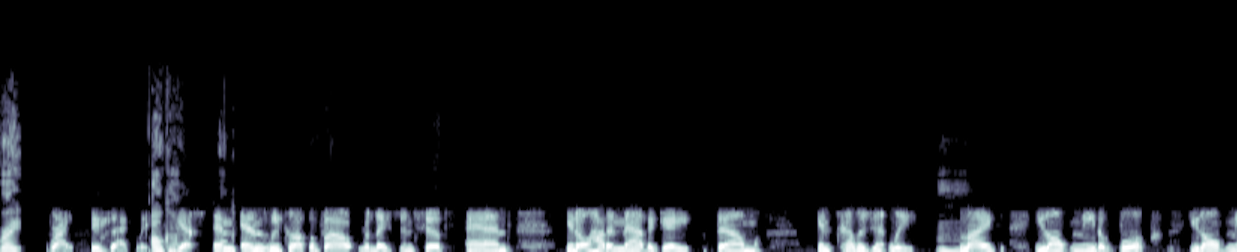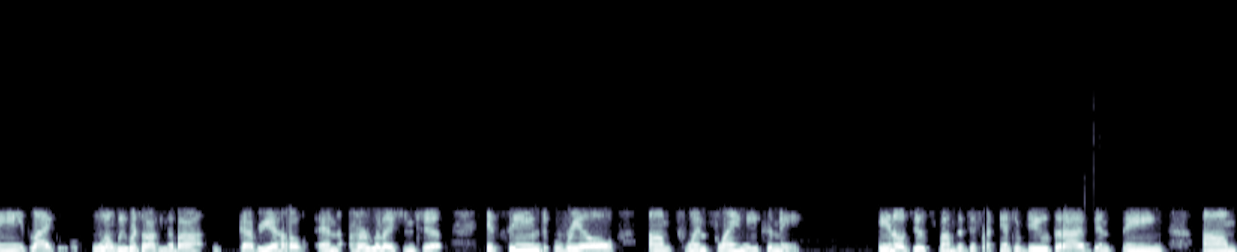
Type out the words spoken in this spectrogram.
right? Right, exactly. Okay. Yes. And and we talk about relationships and you know how to navigate them intelligently. Mm-hmm. Like you don't need a book. You don't need like when we were talking about Gabrielle and her relationship, it seemed real um, twin flamey to me. You know, just from the different interviews that I've been seeing, um,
